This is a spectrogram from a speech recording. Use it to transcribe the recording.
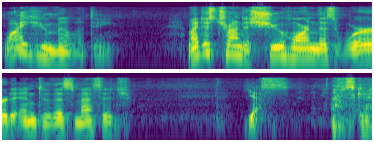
Why humility? Am I just trying to shoehorn this word into this message? Yes. I'm just kidding.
